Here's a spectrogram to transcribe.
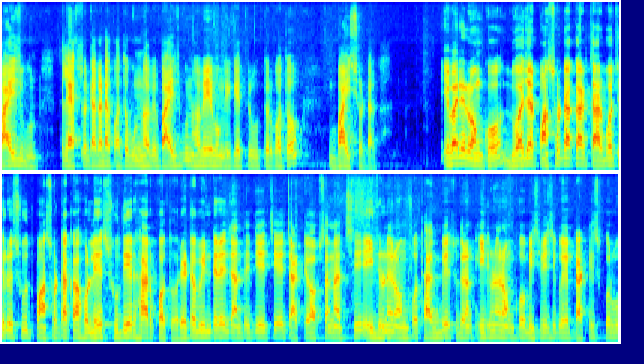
বাইশ গুণ। তাহলে একশো টাকাটা কত গুণ হবে? বাইশ গুণ হবে এবং এক্ষেত্রে উত্তর কত? বাইশশো টাকা। এবারের অঙ্ক, দু হাজার পাঁচশো টাকার চার বছরের সুদ পাঁচশো টাকা হলে সুদের হার কত? রেট অফ ইন্টারেস্ট জানতে চেয়েছে, চারটে অপশান আছে, এই ধরনের অঙ্ক থাকবে। সুতরাং এই ধরনের অঙ্ক বেশি বেশি করে প্র্যাকটিস করব,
